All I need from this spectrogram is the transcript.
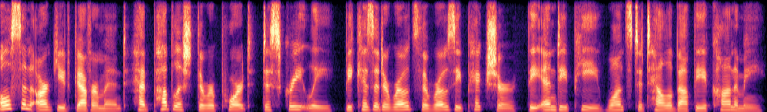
Olsen argued government had published the report discreetly because it erodes the rosy picture the NDP wants to tell about the economy.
